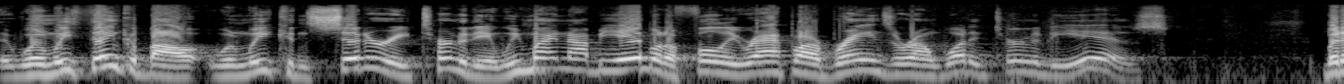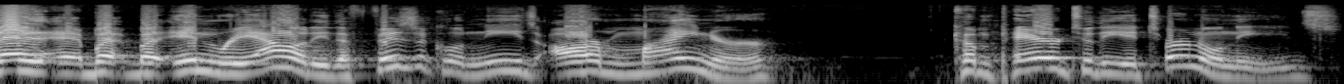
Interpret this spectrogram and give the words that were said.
the, when we think about, when we consider eternity, and we might not be able to fully wrap our brains around what eternity is, but, uh, but, but in reality, the physical needs are minor compared to the eternal needs,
